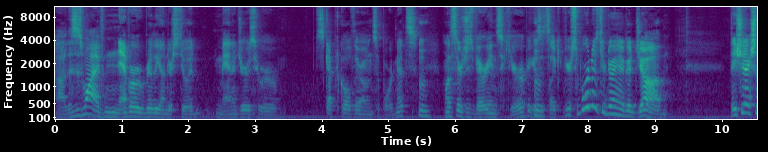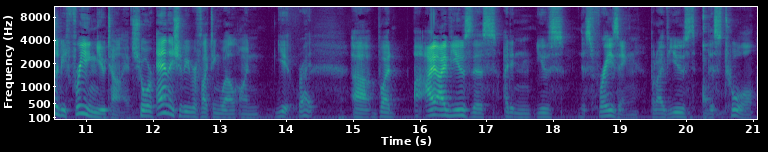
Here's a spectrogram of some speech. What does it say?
Uh, this is why I've never really understood managers who are skeptical of their own subordinates, Hmm. unless they're just very insecure. Because it's like if your subordinates are doing a good job, they should actually be freeing you time. Sure. and they should be reflecting well on you. Right. Uh, but I, I've used this. I didn't use this phrasing, but I've used this tool.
